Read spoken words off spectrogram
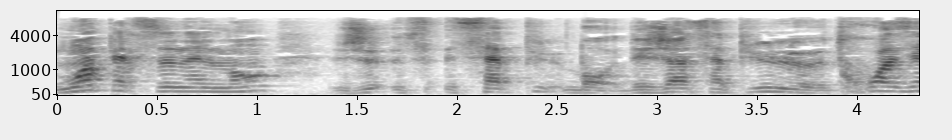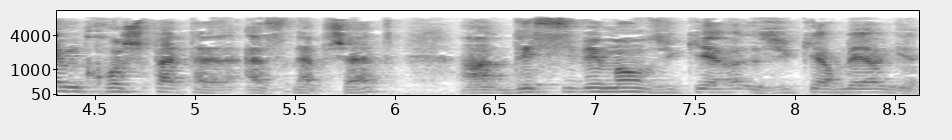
moi personnellement, je, ça pue, bon déjà ça pue le troisième croche-patte à, Snapchat. Hein. Décidément Zuckerberg,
